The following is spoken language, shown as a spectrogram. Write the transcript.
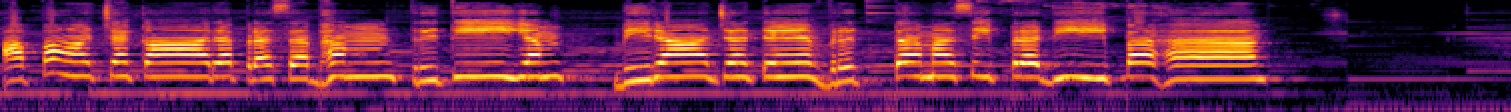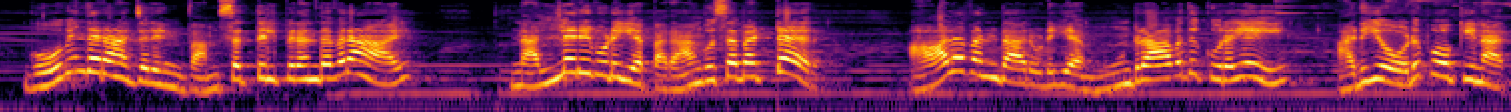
அபாச்சகார பிரசபம் திருத்தீயம் विराजते वृत्तमसि प्रदीपः கோவிந்தராஜரின் வம்சத்தில் பிறந்தவராய் நல்லறிவுடைய பராங்குச பட்டர் ஆளவந்தாருடைய மூன்றாவது குறையை அடியோடு போக்கினார்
